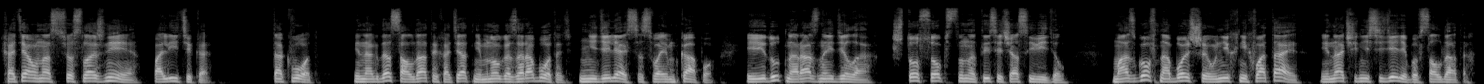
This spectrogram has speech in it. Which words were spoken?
Хотя у нас все сложнее, политика. Так вот, иногда солдаты хотят немного заработать, не делясь со своим капу, и идут на разные дела, что, собственно, ты сейчас и видел. Мозгов на большее у них не хватает, иначе не сидели бы в солдатах.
